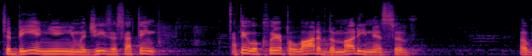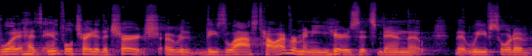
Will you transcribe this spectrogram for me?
to be in union with Jesus, I think I think we'll clear up a lot of the muddiness of, of what has infiltrated the church over these last however many years it's been that, that we've sort of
